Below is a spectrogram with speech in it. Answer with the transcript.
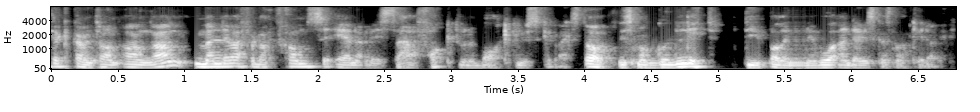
det kan vi ta en annen gang, men det er i hvert fall lagt fram som en av disse her faktorene bak muskelvekst. da, Hvis man går litt dypere nivå enn det vi skal snakke i dag.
